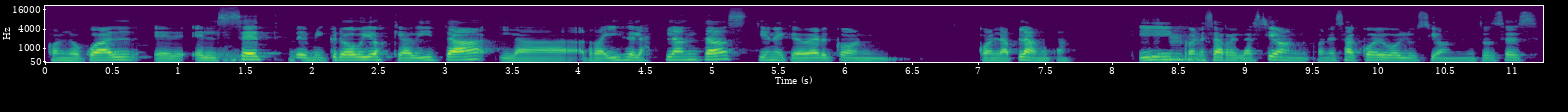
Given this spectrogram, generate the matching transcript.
con lo cual eh, el set de microbios que habita la raíz de las plantas tiene que ver con, la planta y con esa relación, con esa coevolución. Entonces,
